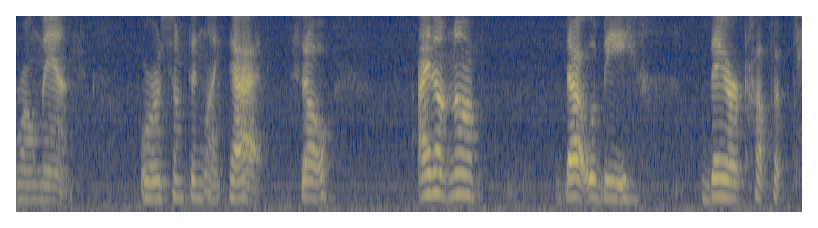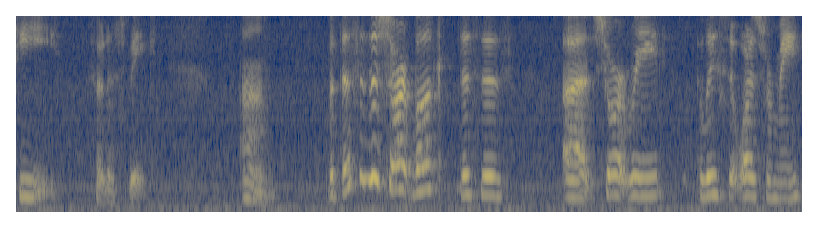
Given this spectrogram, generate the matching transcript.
romance or something like that. So I don't know if that would be their cup of tea, so to speak. Um, but this is a short book. This is a short read. At least it was for me.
